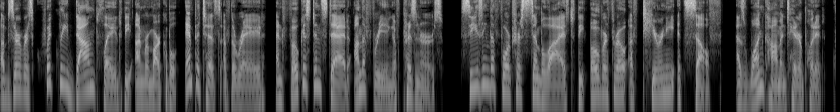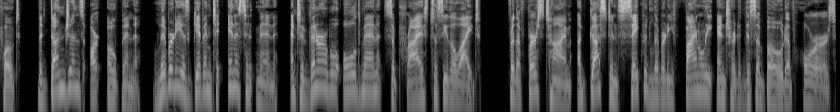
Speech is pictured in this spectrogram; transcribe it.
observers quickly downplayed the unremarkable impetus of the raid and focused instead on the freeing of prisoners. Seizing the fortress symbolized the overthrow of tyranny itself. As one commentator put it, quote, the dungeons are open. Liberty is given to innocent men and to venerable old men surprised to see the light. For the first time, Augustine's sacred liberty finally entered this abode of horrors,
